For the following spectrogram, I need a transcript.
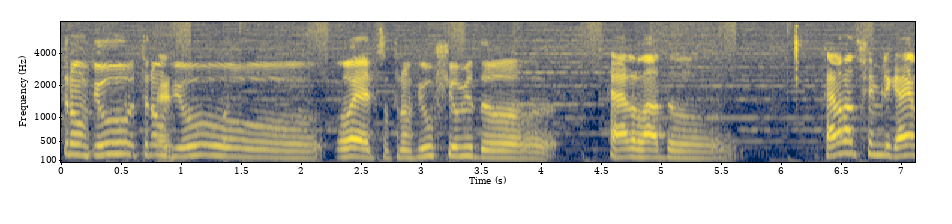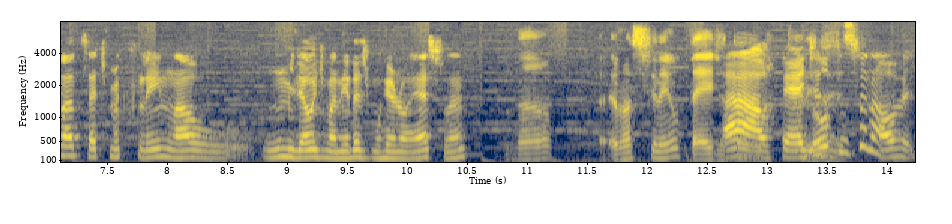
Tu não viu. Tu não É. viu. o- Ô Edson, tu não viu o filme do. Cara lá do. O cara lá do Family Guy, lá do Seth MacFarlane, lá, o Um Milhão de Maneiras de Morrer no Oeste, né? Não, eu não assisti nem o TED. Ah, até o hoje. Ted é sensacional, velho.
